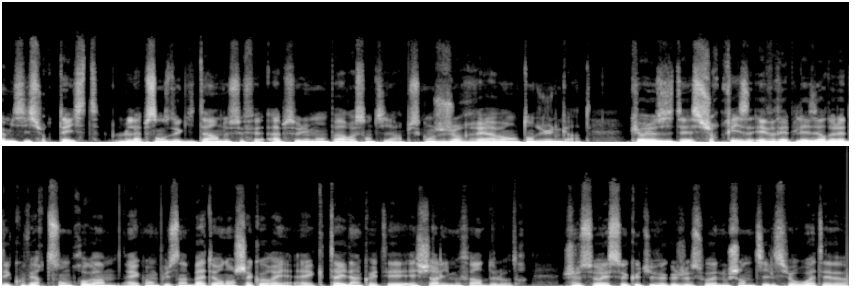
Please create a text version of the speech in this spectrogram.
Comme ici sur Taste, l'absence de guitare ne se fait absolument pas ressentir puisqu'on jurerait avoir entendu une gratte. Curiosité, surprise et vrai plaisir de la découverte sont au programme, avec en plus un batteur dans chaque oreille, avec Ty d'un côté et Charlie Moffard de l'autre. Je serai ce que tu veux que je sois, nous chante-t-il sur Whatever.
